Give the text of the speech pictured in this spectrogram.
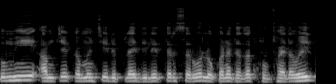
तुम्ही आमचे कमेंटची रिप्लाय दिले तर सर्व लोकांना त्याचा खूप फायदा होईल.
